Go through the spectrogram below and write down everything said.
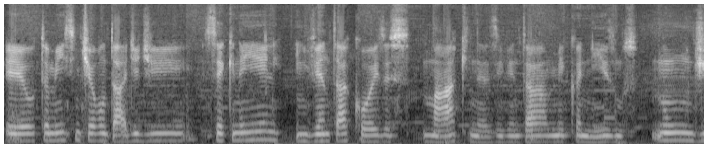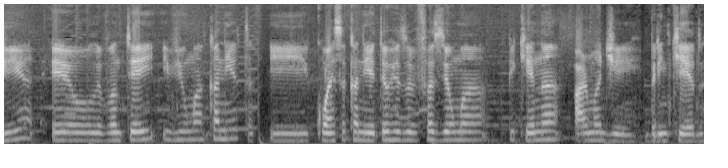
eu também sentia vontade de ser que nem ele, inventar coisas, máquinas, inventar mecanismos. Num dia eu levantei e vi uma caneta, e com essa caneta eu resolvi fazer uma pequena arma de brinquedo.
